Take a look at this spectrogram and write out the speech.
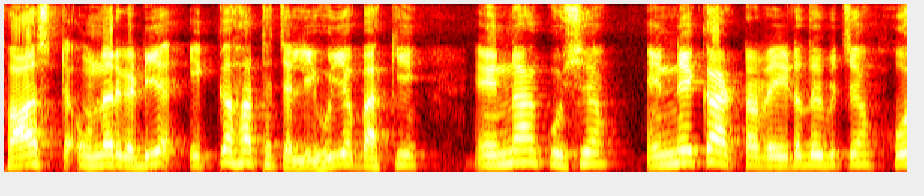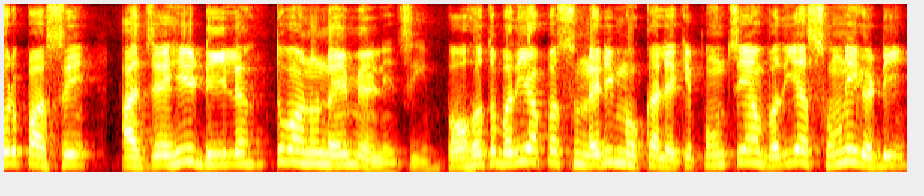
ਫਾਸਟ ਓਨਰ ਗੱਡੀ ਹੈ, ਇੱਕ ਹੱਥ ਚੱਲੀ ਹੋਈ ਹੈ, ਬਾਕੀ ਇੰਨਾ ਕੁਛ ਇੰਨੇ ਘੱਟ ਰੇਟ ਦੇ ਵਿੱਚ ਹੋਰ ਪਾਸੇ ਅਜਿਹੀ ਡੀਲ ਤੁਹਾਨੂੰ ਨਹੀਂ ਮਿਲਣੀ ਸੀ। ਬਹੁਤ ਵਧੀਆ ਆਪਾਂ ਸੁਨਹਿਰੀ ਮੌਕਾ ਲੈ ਕੇ ਪਹੁੰਚੇ ਹਾਂ ਵਧੀਆ ਸੋਹਣੀ ਗੱਡੀ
